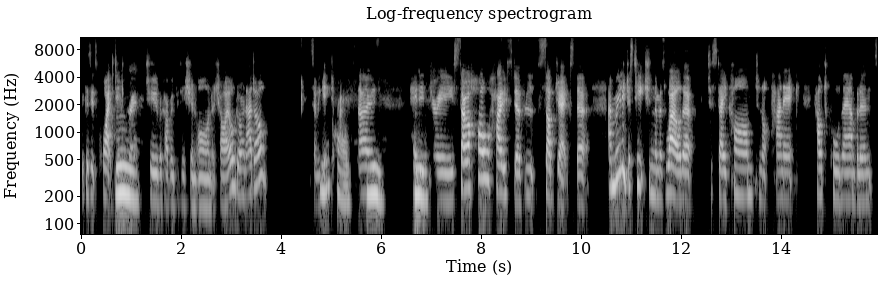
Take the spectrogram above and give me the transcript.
because it's quite hmm. different mm. to recovery position on a child or an adult. So we get okay. those, mm. head mm. injuries. So a whole host of subjects that I'm really just teaching them as well that to stay calm, to not panic, how to call the ambulance,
